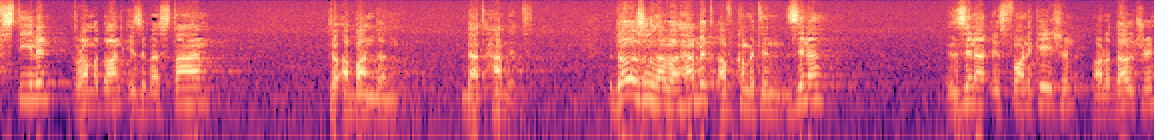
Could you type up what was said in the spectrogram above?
stealing, Ramadan is the best time to abandon that habit. Those who have a habit of committing zina, zina is fornication or adultery,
